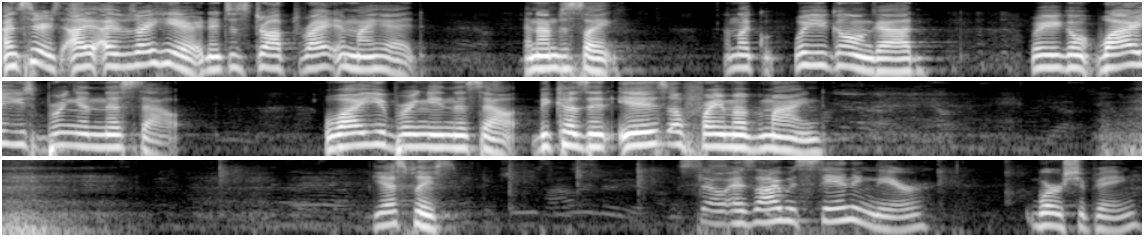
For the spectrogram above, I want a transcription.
I'm serious. I, I was right here, and it just dropped right in my head. And I'm just like, I'm like, where are you going, God? Where are you going? Why are you bringing this out? Why are you bringing this out? Because it is a frame of mind. Yes, please. So as I was standing there, worshiping,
